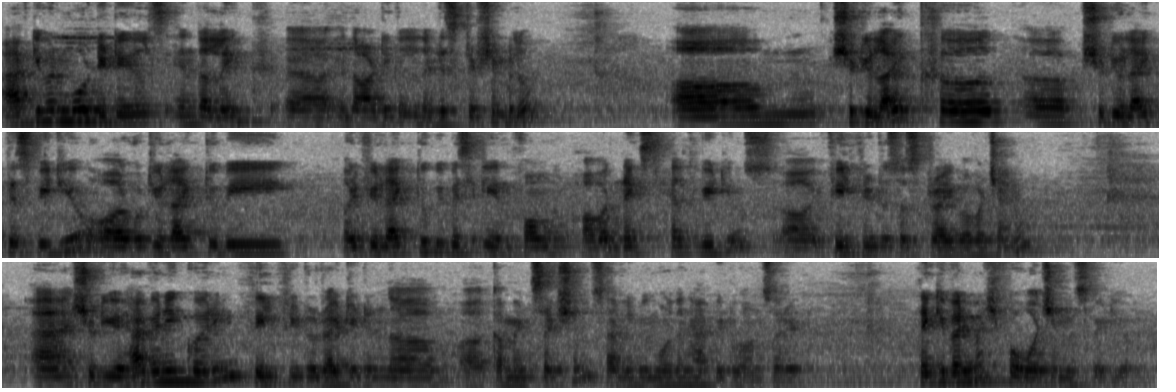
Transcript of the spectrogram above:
I have given more details in the link uh, in the article in the description below. Um, should you like uh, uh, should you like this video or would you like to be or if you like to be basically informed our next health videos uh, feel free to subscribe our channel and should you have any query feel free to write it in the comment sections I will be more than happy to answer it. Thank you very much for watching this video.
